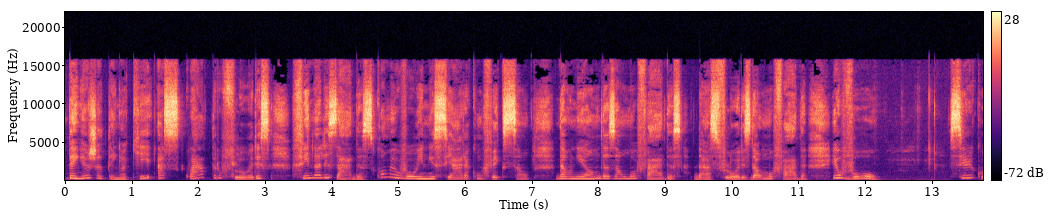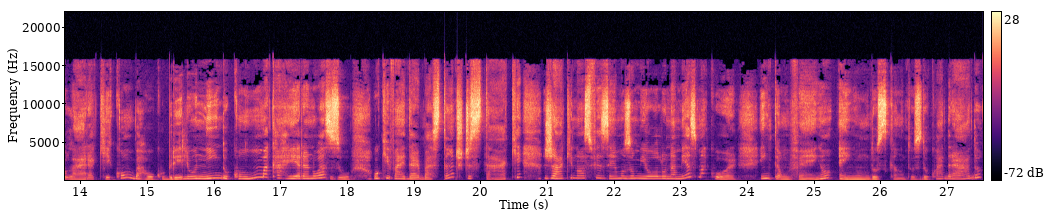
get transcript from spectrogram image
Bem, eu já tenho aqui as quatro flores finalizadas. Como eu vou iniciar a confecção da união das almofadas, das flores da almofada? Eu vou circular aqui com o barroco brilho, unindo com uma carreira no azul, o que vai dar bastante destaque, já que nós fizemos o miolo na mesma cor. Então, venho em um dos cantos do quadrado,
